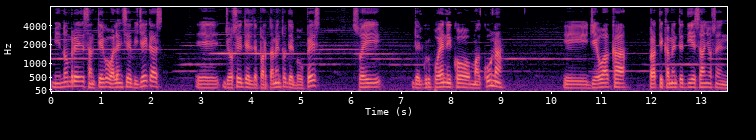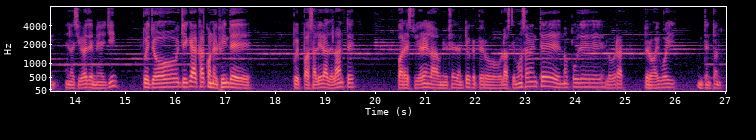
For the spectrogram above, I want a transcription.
mi nombre es Santiago Valencia Villegas. Eh, yo soy del departamento del Baupés. Soy del grupo étnico Macuna. Y llevo acá prácticamente 10 años en, en la ciudad de Medellín. Pues yo llegué acá con el fin de, pues para salir adelante, para estudiar en la Universidad de Antioquia, pero lastimosamente no pude lograr, pero ahí voy intentando.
